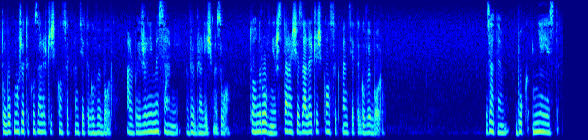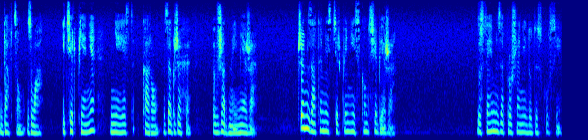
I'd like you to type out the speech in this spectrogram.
to Bóg może tylko zaleczyć konsekwencje tego wyboru. Albo jeżeli my sami wybraliśmy zło, to On również stara się zaleczyć konsekwencje tego wyboru. Zatem Bóg nie jest dawcą zła i cierpienie nie jest karą za grzechy w żadnej mierze. Czym zatem jest cierpienie i skąd się bierze? Zostajemy zaproszeni do dyskusji.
